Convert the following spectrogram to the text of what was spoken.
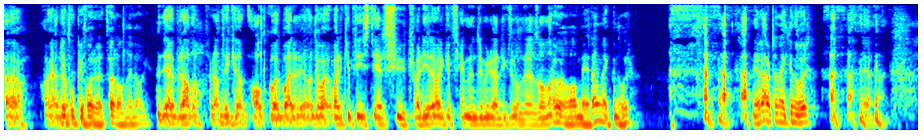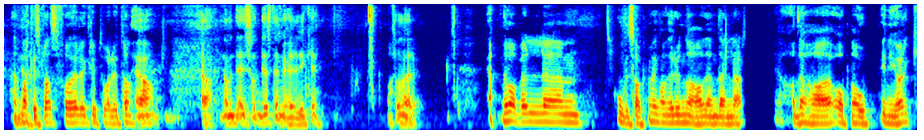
ja, ja. Ja det, Litt opp i forhånden i dag. men det er bra, da. For at ikke at alt går bare og Det var, var ikke priset til helt sjuke verdier. Det var ikke 500 milliarder kroner eller sånn. da. Jo, det var mer enn Equinor. mer vært enn Equinor. ja. markedsplass for kryptovaluta. Ja, ja. Nei, men det, det stemmer jo heller ikke. Sånn er det. Ja, det var vel um, hovedsaken. Vi kan runde av den delen der. Ja, det har åpna opp i New York.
